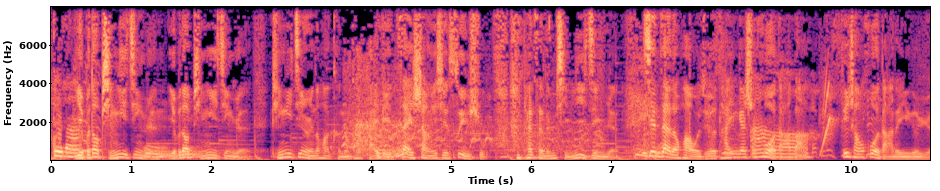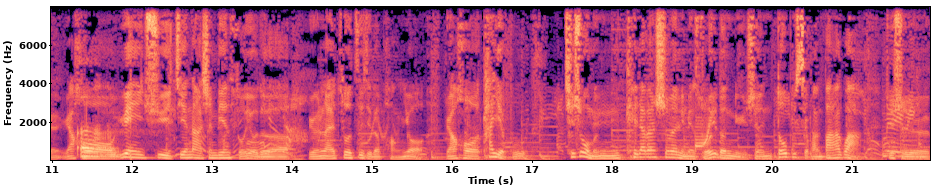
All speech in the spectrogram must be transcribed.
对吧？也不到平易近人，也不到平易近人。平易近人的话，可能他还得再上一些岁数，他才能平易近人。现在的话，我觉得他应该是豁达吧，非常豁达的一个人，然后愿意去接纳身边所有的人来做自己的朋友，然后他也不。其实我们 K 加班试问里面所有的女生都不喜欢八卦，就是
